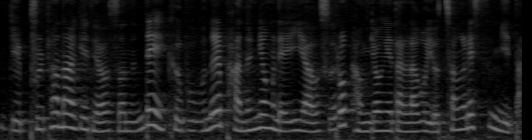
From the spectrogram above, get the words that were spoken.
이게 불편하게 되었었는데 그 부분을 반응형 레이아웃으로 변경해 달라고 요청을 했습니다.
